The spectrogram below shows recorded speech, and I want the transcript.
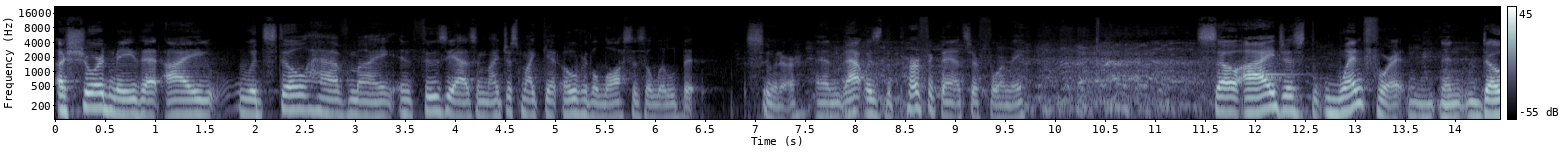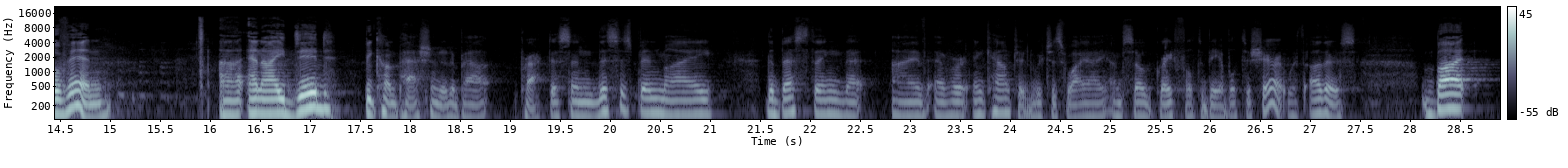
assured me that I would still have my enthusiasm. I just might get over the losses a little bit sooner. And that was the perfect answer for me. so I just went for it and, and dove in. Uh, and I did become passionate about practice, and this has been my the best thing that I've ever encountered, which is why I, am so grateful to be able to share it with others. But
